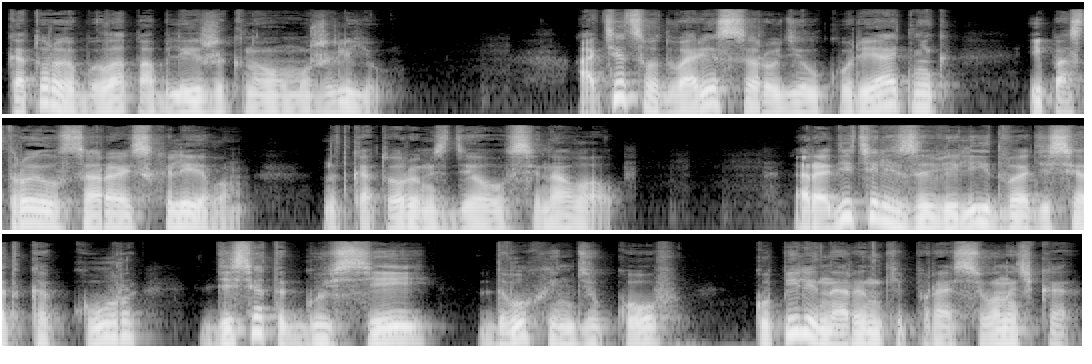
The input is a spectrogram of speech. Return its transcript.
которая была поближе к новому жилью. Отец во дворе соорудил курятник и построил сарай с хлевом, над которым сделал сеновал. Родители завели два десятка кур, десяток гусей, двух индюков, купили на рынке поросеночка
